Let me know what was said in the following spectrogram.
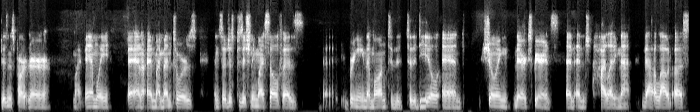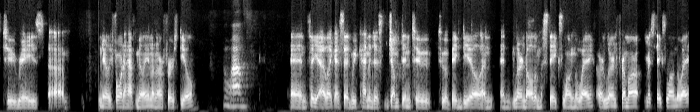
business partner, my family, and, and my mentors. And so, just positioning myself as uh, bringing them on to the to the deal and showing their experience and and highlighting that that allowed us to raise um, nearly four and a half million on our first deal. Oh, wow. And so yeah, like I said, we kind of just jumped into to a big deal and and learned all the mistakes along the way, or learned from our mistakes along the way,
